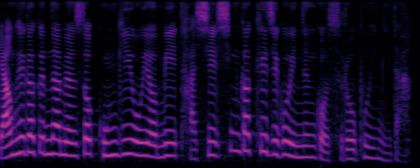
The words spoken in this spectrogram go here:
양회가 끝나면서 공기 오염이 다시 심각해지고 있는 것으로 보입니다.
